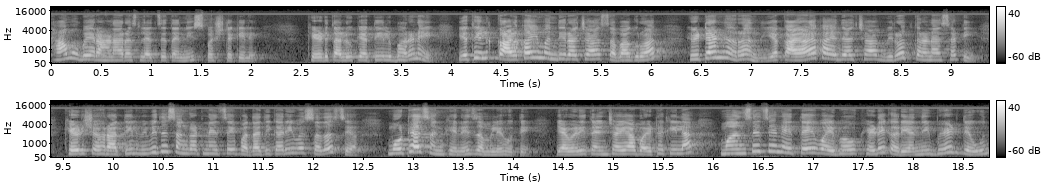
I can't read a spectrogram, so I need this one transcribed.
ठाम उभे राहणार असल्याचे त्यांनी स्पष्ट केले. खेड तालुक्यातील भरणे येथील काळकाई मंदिराच्या सभागृहात हिट अँड रन या काळ्या कायद्याचा विरोध करण्यासाठी खेड शहरातील विविध संघटनेचे पदाधिकारी व सदस्य मोठ्या संख्येने जमले होते. यावेळी त्यांच्या या बैठकीला मनसेचे नेते वैभव खेडेकर यांनी भेट देऊन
